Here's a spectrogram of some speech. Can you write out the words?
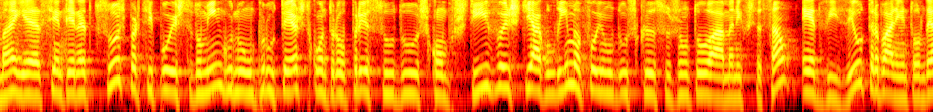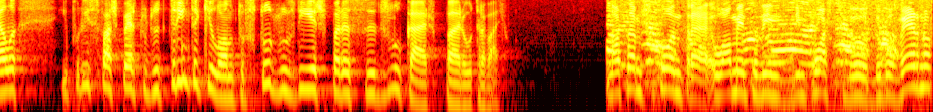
Meia centena de pessoas participou este domingo num protesto contra o preço dos combustíveis. Tiago Lima foi um dos que se juntou à manifestação, é de Viseu, trabalha em Tondela e por isso faz perto de 30 quilómetros todos os dias para se deslocar para o trabalho. Nós estamos contra o aumento de impostos do, do governo,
